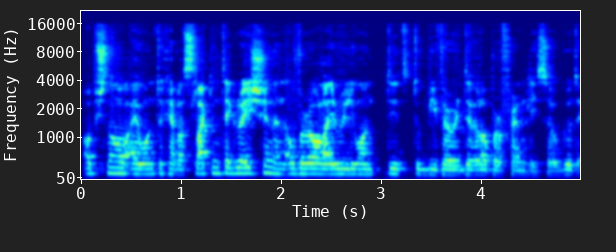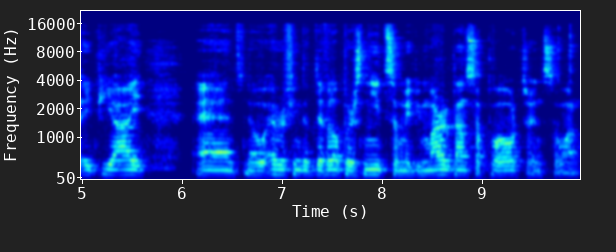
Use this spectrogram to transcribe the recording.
optional, I want to have a Slack integration and overall I really want it to be very developer friendly. So good API and you know everything that developers need. So maybe markdown support and so on.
